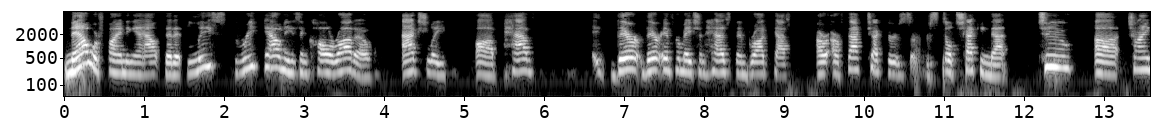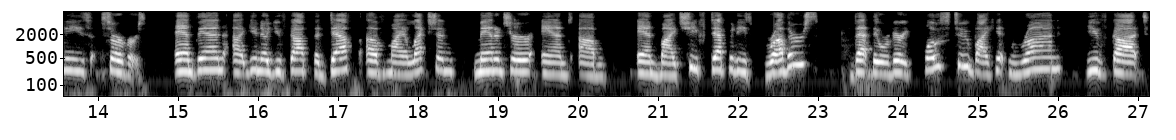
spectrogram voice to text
Now we're finding out that at least three counties in Colorado actually uh, have their their information has been broadcast. Our, our fact checkers are still checking that to uh, Chinese servers. And then, uh, you know, you've got the death of my election manager and um, and my chief deputy's brothers that they were very close to by hit and run. You've got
